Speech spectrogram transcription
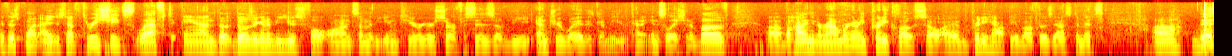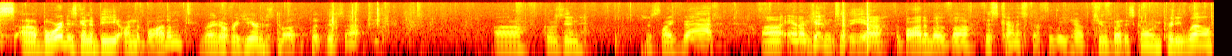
at this point I just have three sheets left and th those are going to be useful on some of the interior surfaces of the entryway. There's going to be kind of insulation above, uh, behind and around. We're going to be pretty close so I'm pretty happy about those estimates. Uh, this uh, board is going to be on the bottom, right over here. I'm just about to put this up. Uh, goes in just like that. Uh, and I'm getting to the, uh, the bottom of uh, this kind of stuff that we have too, but it's going pretty well.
